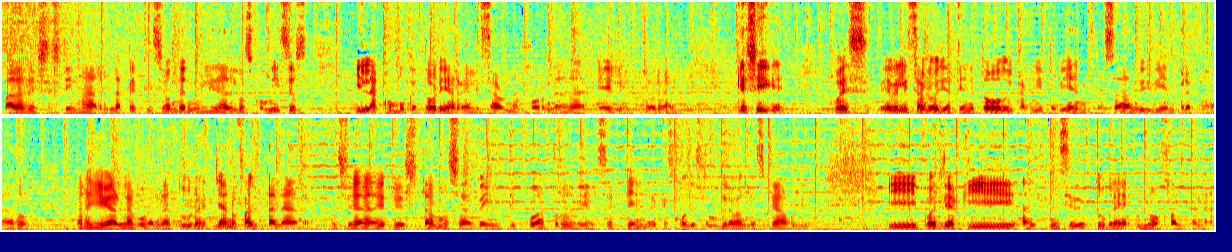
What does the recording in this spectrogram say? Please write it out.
para desestimar la petición de nulidad de los comicios y la convocatoria a realizar una jornada electoral. ¿Qué sigue? pues Evelyn Salgado ya tiene todo el caminito bien trazado y bien preparado para llegar a la gobernatura. Ya no falta nada. O sea, estamos a 24 de septiembre, que es cuando estamos grabando este audio. Y pues de aquí al 15 de octubre no falta nada.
